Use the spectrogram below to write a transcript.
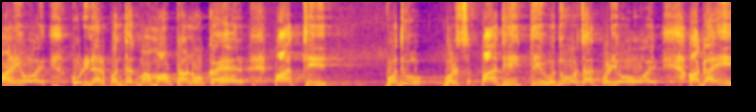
પાણી હોય. કોડીનાર પંથકમાં માવઠાનો કહેર પાંચથી વધુ વર્ષ પાંચ ઇંચથી વધુ વરસાદ પડ્યો હોય. આગાહી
